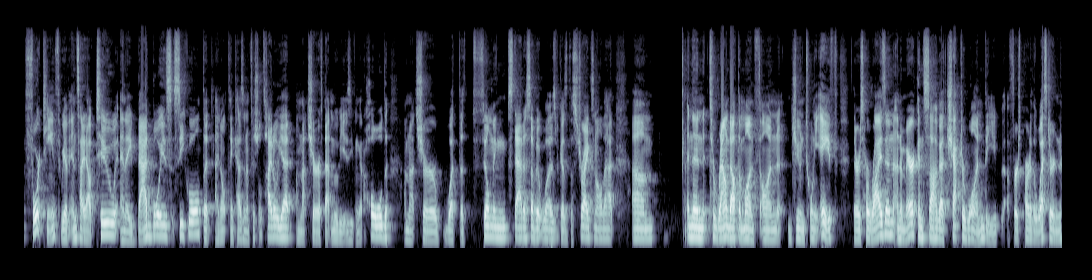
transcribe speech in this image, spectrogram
14th, we have Inside Out 2 and a Bad Boys sequel that I don't think has an official title yet. I'm not sure if that movie is even going to hold. I'm not sure what the filming status of it was because of the strikes and all that. Um, and then to round out the month on June 28th, there's Horizon, an American Saga Chapter 1, the first part of the Western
